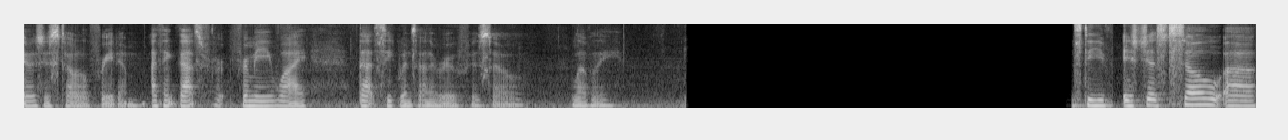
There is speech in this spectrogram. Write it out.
It was just total freedom. I think that's for, for me why that sequence on the roof is so lovely. Steve is just so uh,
